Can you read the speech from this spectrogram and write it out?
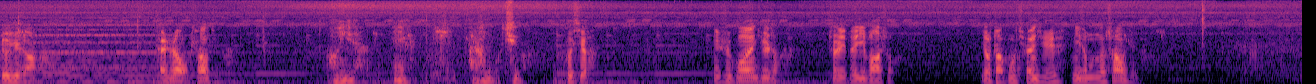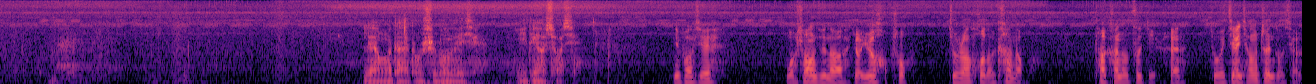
刘局长，还是让我上去吧。王爷，嗯，还是我去吧。不行，你是公安局长，这里的一把手，要掌控全局，你怎么能上去呢？两个歹徒十分危险，一定要小心。你放心，我上去呢有一个好处，就让霍德看到我，他看到自己人就会坚强振作起来，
